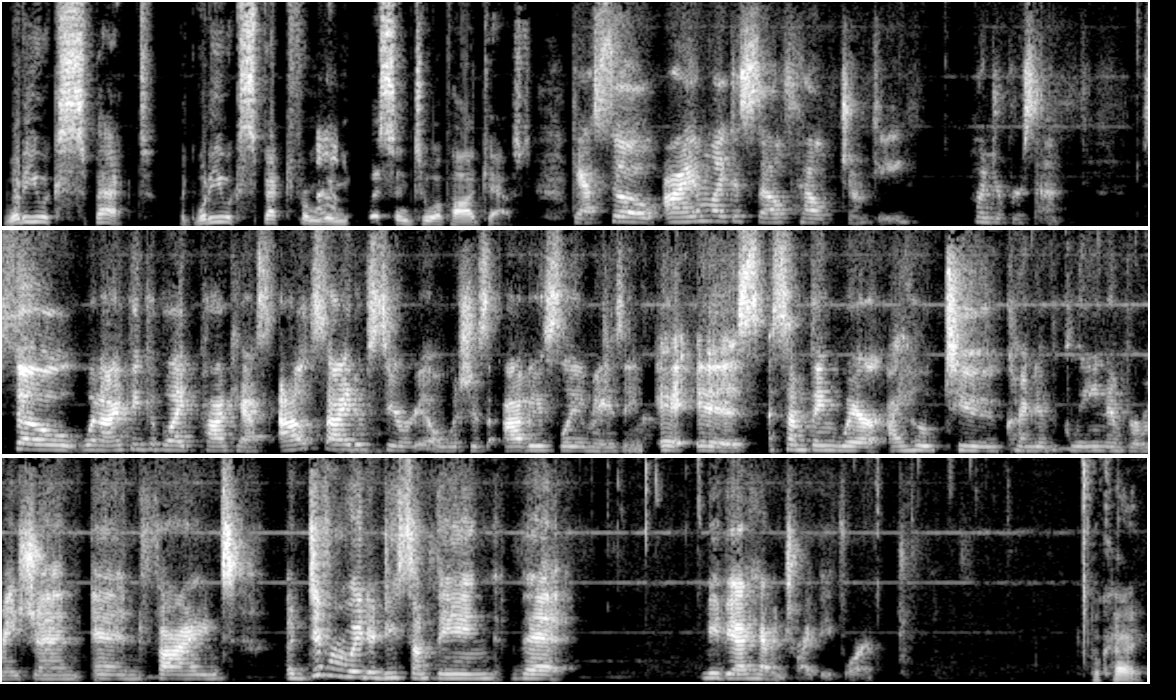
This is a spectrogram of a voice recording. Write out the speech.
What do you expect? Like, what do you expect from oh. when you listen to a podcast? Yeah, so I am like a self help junkie, 100%. So when I think of like podcasts outside of Serial, which is obviously amazing, it is something where I hope to kind of glean information and find a different way to do something that maybe I haven't tried before. Okay.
